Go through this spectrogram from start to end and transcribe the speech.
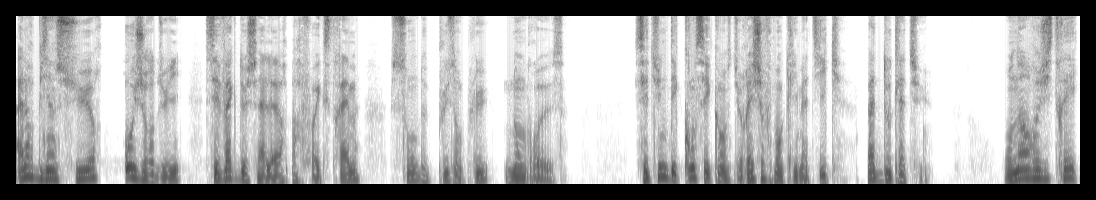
Alors bien sûr, aujourd'hui, ces vagues de chaleur, parfois extrêmes, sont de plus en plus nombreuses. C'est une des conséquences du réchauffement climatique, pas de doute là-dessus. On a enregistré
